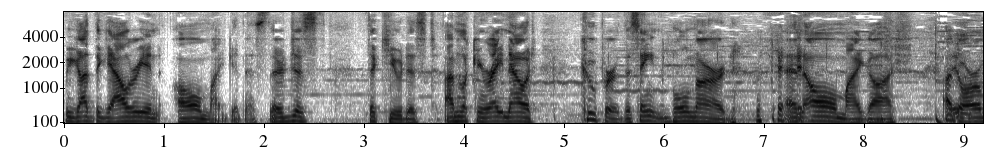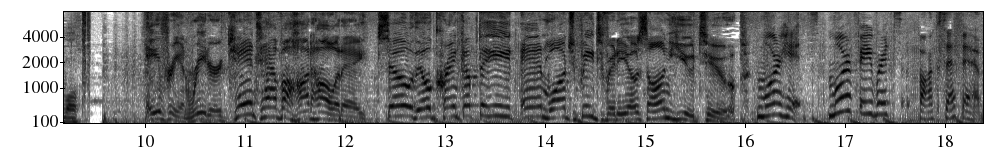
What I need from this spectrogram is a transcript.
We got the gallery, and oh my goodness, they're just the cutest. I'm looking right now at Cooper, the St. Bernard, and oh my gosh, adorable. Avery and Reader can't have a hot holiday, so they'll crank up the heat and watch beach videos on YouTube. More hits, more favorites, Fox FM.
